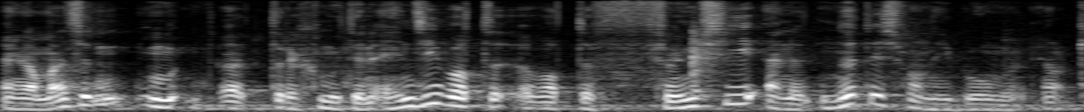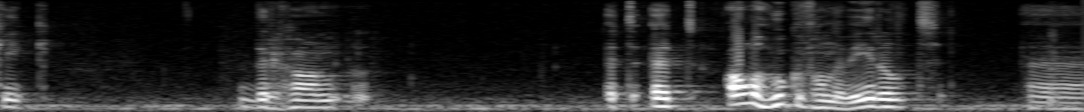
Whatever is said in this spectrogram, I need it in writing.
en gaan mensen uh, terug moeten inzien wat, wat de functie en het nut is van die bomen. Ja, kijk, er gaan uit, alle hoeken van de wereld uh,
